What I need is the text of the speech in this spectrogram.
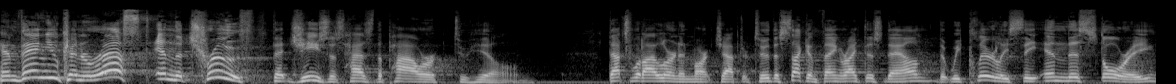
And then you can rest in the truth that Jesus has the power to heal. That's what I learned in Mark chapter 2. The second thing, write this down, that we clearly see in this story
